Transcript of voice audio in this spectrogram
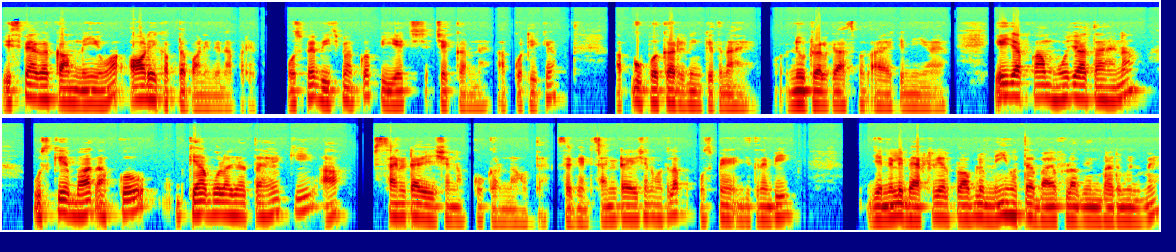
इस पे अगर काम नहीं हुआ और एक हफ़्ता पानी देना पड़ेगा। उसमें बीच में आपको पीएच चेक करना है आपको ठीक है? आप ऊपर का रीडिंग कितना है? न्यूट्रल के आसपास आया कि नहीं आया? ये जब काम हो जाता है ना, उसके बाद आपको क्या बोला जाता है कि आप सैनिटाइजेशन आपको करना होता है। सेकेंड सैनिटाइजेशन मतलब उसमें जितने भी जनरली बैक्टीरियल प्रॉब्लम नहीं होता है बायोफ्लॉक इन्वायरमेंट में,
